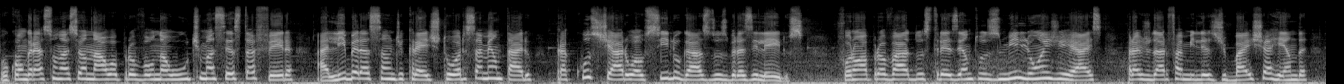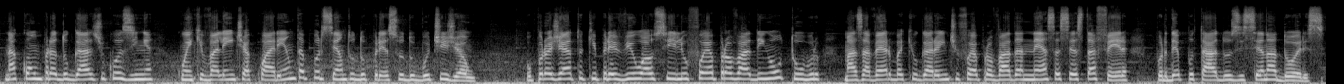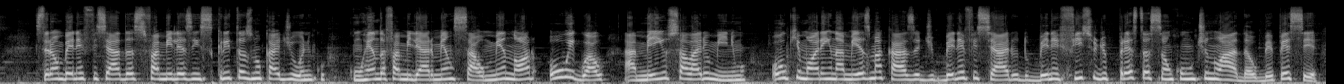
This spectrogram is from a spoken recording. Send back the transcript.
O Congresso Nacional aprovou na última sexta-feira a liberação de crédito orçamentário para custear o auxílio gás dos brasileiros. Foram aprovados 300 milhões de reais para ajudar famílias de baixa renda na compra do gás de cozinha, com equivalente a 40% do preço do botijão. O projeto que previu o auxílio foi aprovado em outubro, mas a verba que o garante foi aprovada nesta sexta-feira por deputados e senadores. Serão beneficiadas famílias inscritas no Cade Único, com renda familiar mensal menor ou igual a meio salário mínimo, ou que morem na mesma casa de beneficiário do Benefício de Prestação Continuada, o BPC.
